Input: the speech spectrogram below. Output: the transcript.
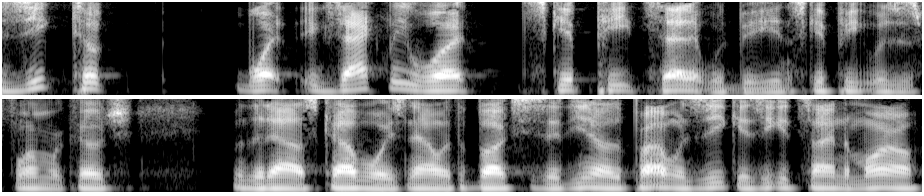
Zeke took what exactly what Skip Peete said it would be, and Skip Peete was his former coach with the Dallas Cowboys. Now with the Bucs. he said, you know, the problem with Zeke is he could sign tomorrow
